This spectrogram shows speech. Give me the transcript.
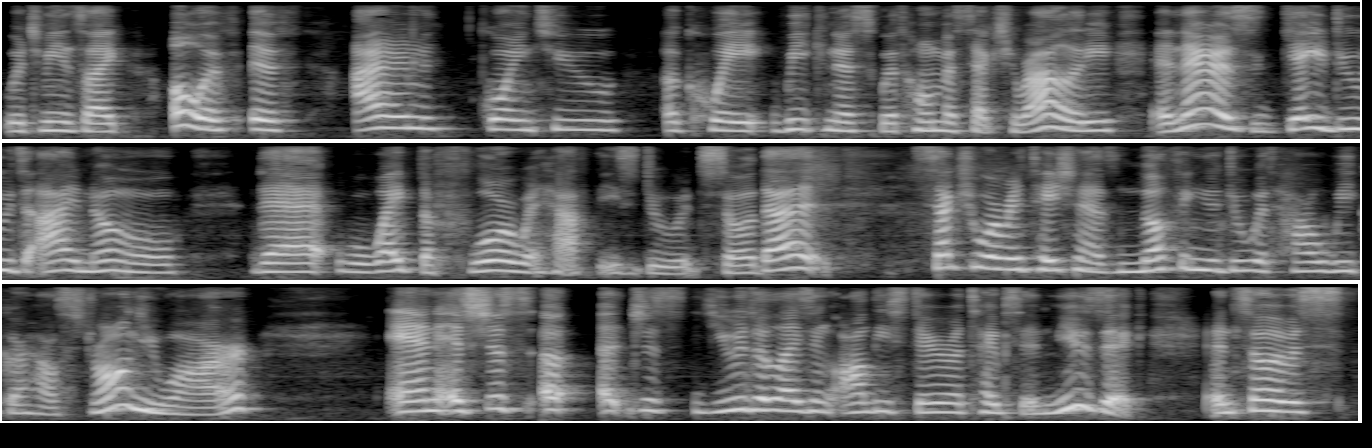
which means like, oh, if if I'm going to equate weakness with homosexuality, and there's gay dudes I know that will wipe the floor with half these dudes. So that sexual orientation has nothing to do with how weak or how strong you are. And it's just uh, uh, just utilizing all these stereotypes in music. And so i was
